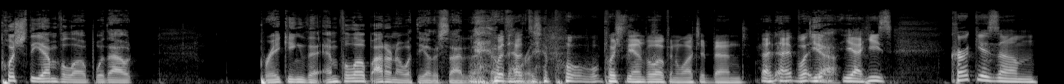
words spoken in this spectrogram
push the envelope without breaking the envelope. I don't know what the other side of that without metaphor is. to push the envelope and watch it bend. I, I, what, yeah. Yeah. yeah, He's Kirk is um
